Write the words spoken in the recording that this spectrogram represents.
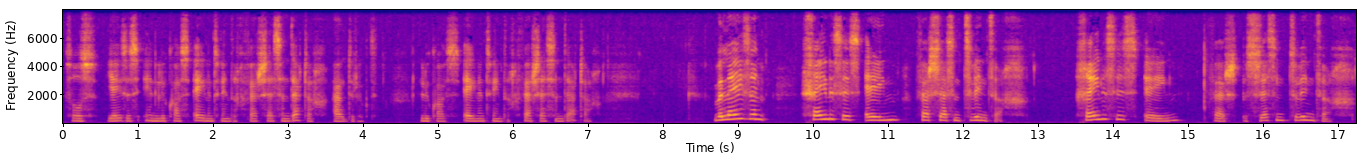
zoals Jezus in Lucas 21, vers 36 uitdrukt. Lucas 21, vers 36. We lezen Genesis 1, vers 26. Genesis 1, vers 26.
